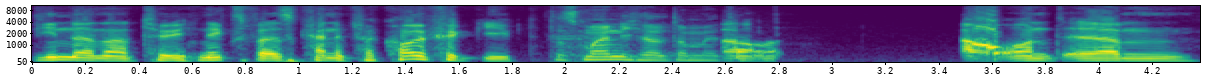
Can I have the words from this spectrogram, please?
dienen dann natürlich nichts, weil es keine Verkäufe gibt. Das meine ich halt damit. Ja, und ähm,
